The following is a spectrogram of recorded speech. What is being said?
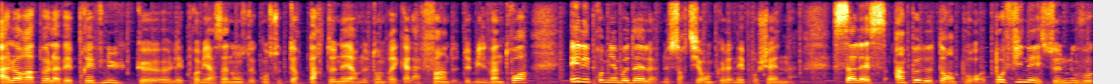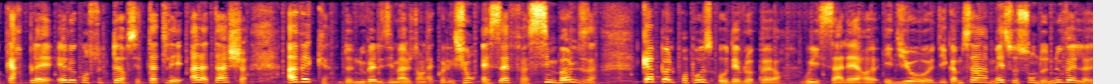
Alors Apple avait prévenu que les premières annonces de constructeurs partenaires ne tomberaient qu'à la fin de 2023 et les premiers modèles ne sortiront que l'année prochaine. Ça laisse un peu de temps pour peaufiner ce nouveau CarPlay et le constructeur s'est attelé à la tâche avec de nouvelles images dans la collection SF Symbols qu'Apple propose aux développeurs. Oui, ça a l'air idiot dit comme ça, mais ce sont de nouvelles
